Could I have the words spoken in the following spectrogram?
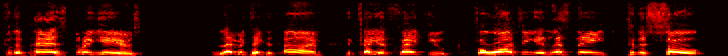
for the past three years, let me take the time to tell you thank you for watching and listening to the show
